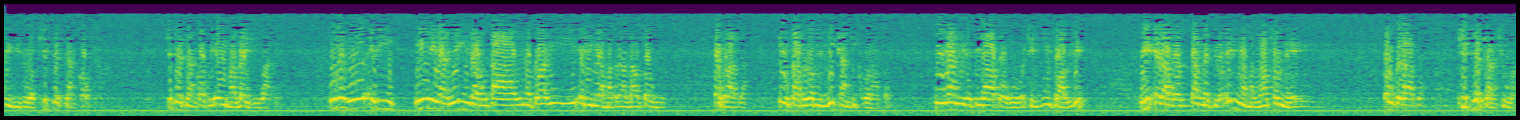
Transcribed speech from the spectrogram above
နေပြီဆိုတော့ဖြစ်ဖြစ်ကြံကောက်တာဖြစ်ဖြစ်ကြံကောက်ပြီးအဲ့ဒီမှာလိုက်ယူပါတယ် ကိုယ်ကအဲ့ဒီအေးရရင်းတော်တာရင်တော့ပြီးအဲ့ဒီနေရာမှာတော့နောက်ဆုံးဟုတ်ပါလားသူ့သာတော့မိခံပြီးခေါ်တာပေါ့ဒီရနေတဲ့တရားပေါ်ကိုအထင်ကြီးသွားပြီဒီအဲ့ဒါပေါ်တတ်နေပြီးတော့အဲ့ဒီနေရာမှာနောက်ဆုံးနေဟုတ်ကလားဖြစ်ဖြစ်ကြံရှူပါ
